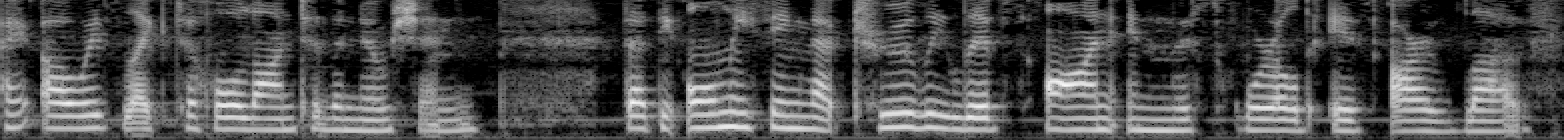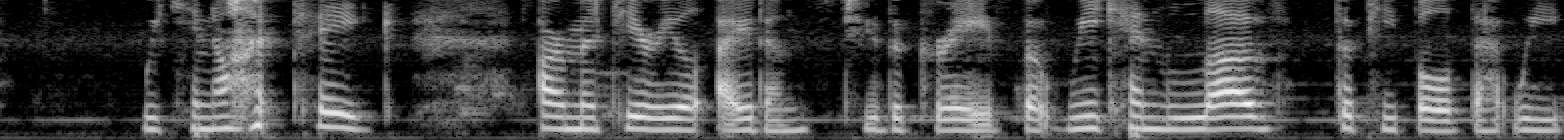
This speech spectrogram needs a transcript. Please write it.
I always like to hold on to the notion that the only thing that truly lives on in this world is our love. We cannot take our material items to the grave, but we can love the people that we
